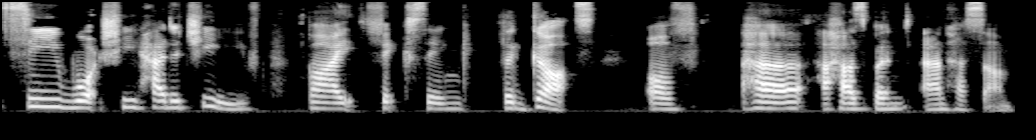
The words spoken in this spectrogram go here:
see what she had achieved by fixing the guts of her, her husband, and her son.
